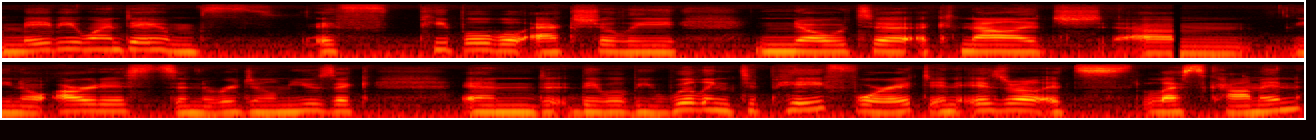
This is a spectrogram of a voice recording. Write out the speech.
maybe one day, if people will actually know to acknowledge, um, you know, artists and original music, and they will be willing to pay for it. In Israel, it's less common.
